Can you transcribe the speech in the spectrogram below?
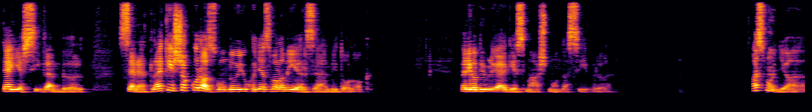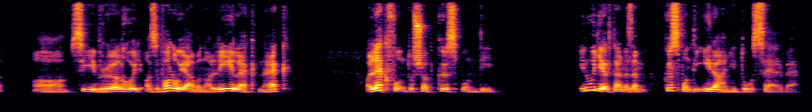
Teljes szívemből szeretlek, és akkor azt gondoljuk, hogy ez valami érzelmi dolog. Pedig a Biblia egész mást mond a szívről. Azt mondja a szívről, hogy az valójában a léleknek a legfontosabb központi, én úgy értelmezem, központi irányító szerve.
